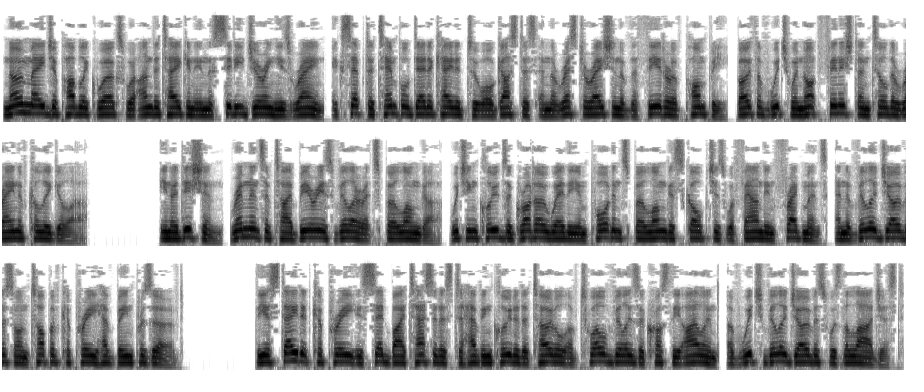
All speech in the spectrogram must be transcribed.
No major public works were undertaken in the city during his reign, except a temple dedicated to Augustus and the restoration of the Theatre of Pompey, both of which were not finished until the reign of Caligula. In addition, remnants of Tiberius Villa at Sperlonga, which includes a grotto where the important Sperlonga sculptures were found in fragments, and the Villa Jovis on top of Capri have been preserved. The estate at Capri is said by Tacitus to have included a total of twelve villas across the island, of which Villa Jovis was the largest.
